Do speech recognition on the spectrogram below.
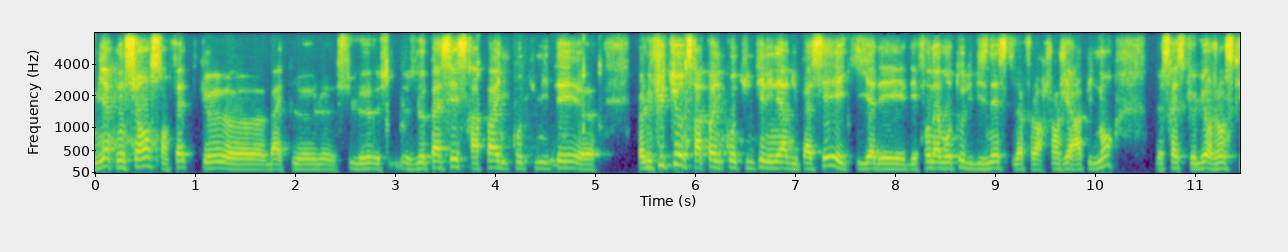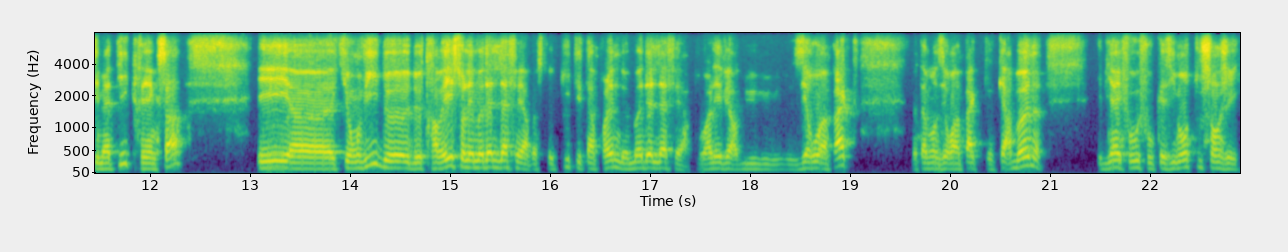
bien conscience en fait que, euh, bah, le, passé sera pas une continuité, euh, le futur ne sera pas une continuité linéaire du passé et qu'il y a des, fondamentaux du business qu'il va falloir changer rapidement, ne serait-ce que l'urgence climatique, rien que ça et euh, qui ont envie de, travailler sur les modèles d'affaires, parce que tout est un problème de modèle d'affaires. Pour aller vers du zéro impact, notamment zéro impact carbone, eh bien, il faut quasiment tout changer.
